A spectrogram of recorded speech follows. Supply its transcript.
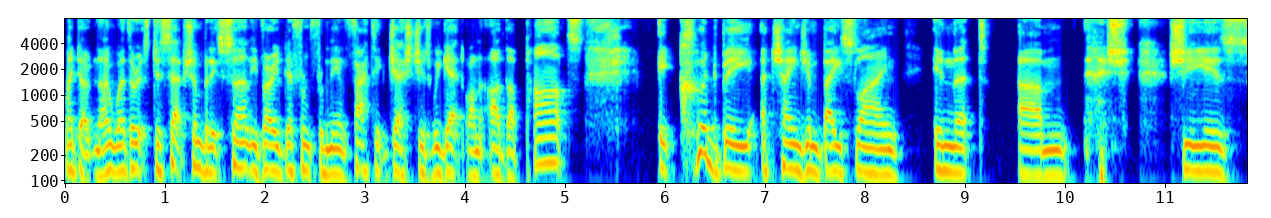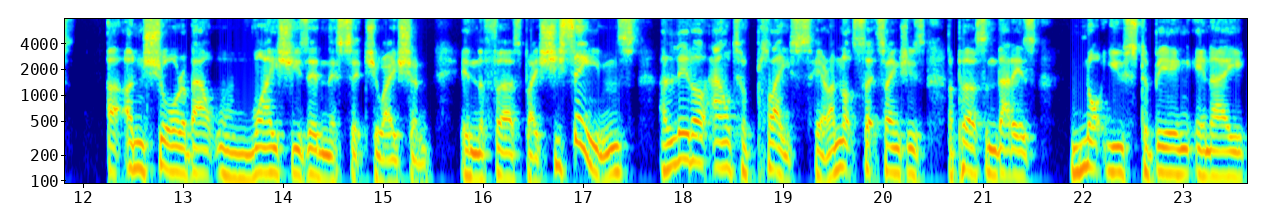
I don't know whether it's deception, but it's certainly very different from the emphatic gestures we get on other parts. It could be a change in baseline in that um, she is uh, unsure about why she's in this situation in the first place. She seems a little out of place here. I'm not saying she's a person that is not used to being in a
